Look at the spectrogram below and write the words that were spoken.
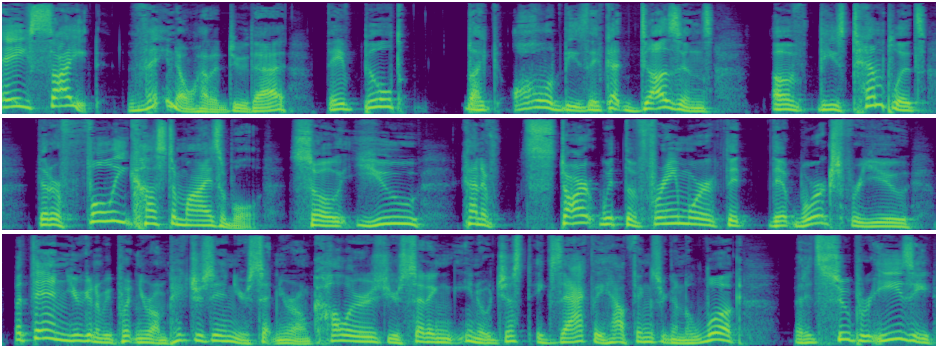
a site. They know how to do that. They've built like all of these, they've got dozens of these templates that are fully customizable. So you kind of start with the framework that that works for you, but then you're going to be putting your own pictures in, you're setting your own colors, you're setting, you know, just exactly how things are going to look, but it's super easy.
